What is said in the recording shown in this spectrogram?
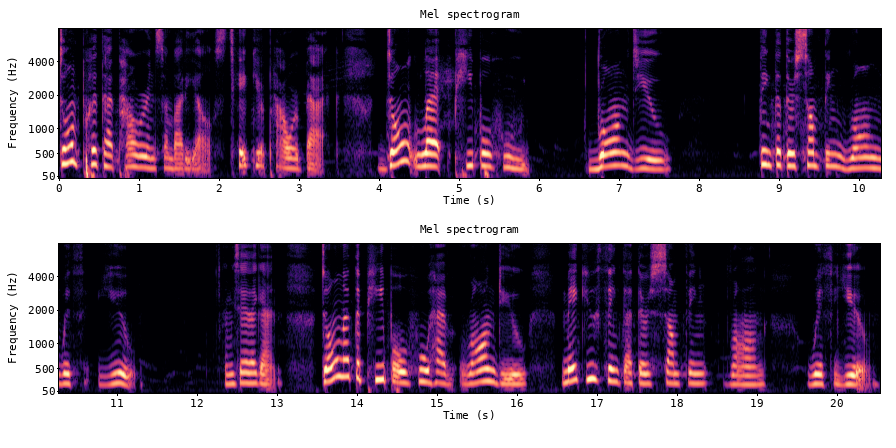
don't put that power in somebody else. Take your power back. Don't let people who wronged you think that there's something wrong with you. Let me say that again. Don't let the people who have wronged you make you think that there's something wrong with you.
